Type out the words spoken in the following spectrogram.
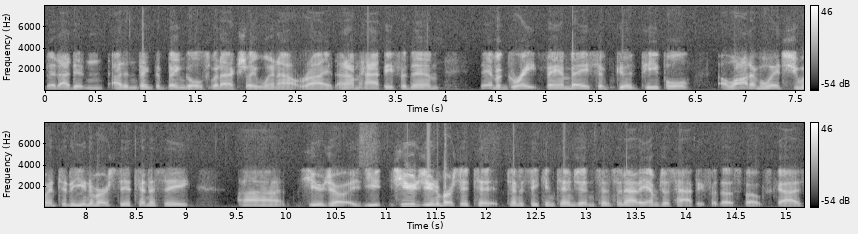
but I didn't I didn't think the Bengals would actually win outright, and I'm happy for them. They have a great fan base of good people, a lot of which went to the University of Tennessee. Uh, huge, uh, huge University of T- Tennessee contingent in Cincinnati. I'm just happy for those folks, guys.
